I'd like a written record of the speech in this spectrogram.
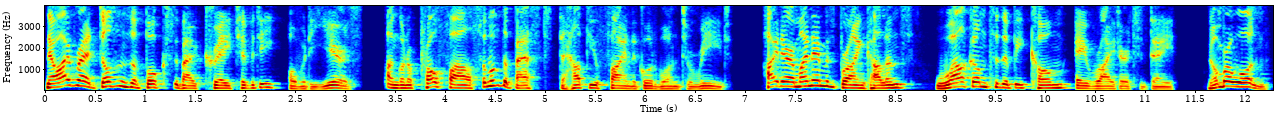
Now, I've read dozens of books about creativity over the years. I'm going to profile some of the best to help you find a good one to read. Hi there, my name is Bryan Collins. Welcome to the Become a Writer today. Number one,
